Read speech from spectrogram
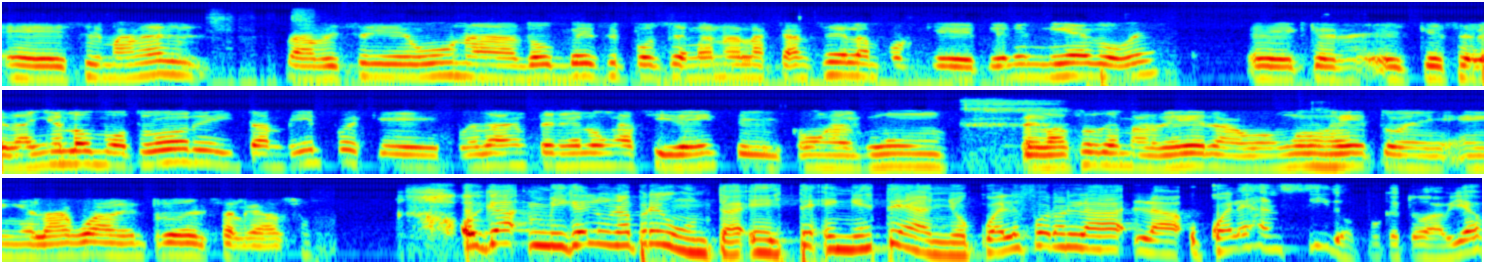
eh, semanal, a veces una, dos veces por semana las cancelan porque tienen miedo, ¿ves? Eh, que, eh, que se le dañen los motores y también pues que puedan tener un accidente con algún pedazo de madera o un objeto en, el agua dentro del salgazo. Oiga, Miguel, una pregunta. Este, en este año, ¿cuáles fueron la, cuáles han sido? Porque todavía,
